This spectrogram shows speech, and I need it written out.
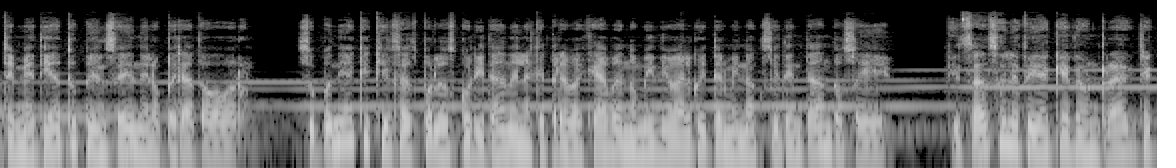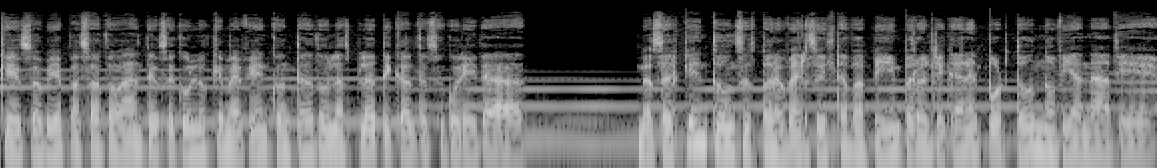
De inmediato pensé en el operador. Suponía que quizás por la oscuridad en la que trabajaba no midió algo y terminó accidentándose. Quizás se le había quedado un rack ya que eso había pasado antes según lo que me habían contado en las pláticas de seguridad. Me acerqué entonces para ver si estaba bien, pero al llegar al portón no había nadie.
